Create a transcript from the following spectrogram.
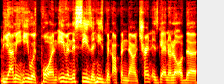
yeah, I mean he was poor. And even this season, he's been up and down. Trent is getting a lot of the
